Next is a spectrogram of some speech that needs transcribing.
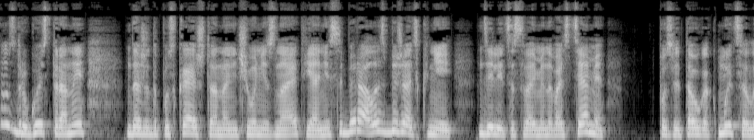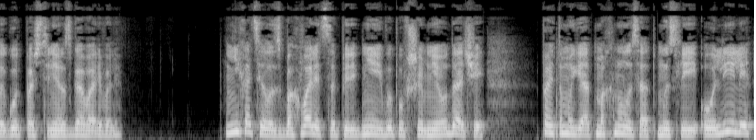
Но, с другой стороны, даже допуская, что она ничего не знает, я не собиралась бежать к ней, делиться своими новостями, после того, как мы целый год почти не разговаривали. Не хотелось бахвалиться перед ней выпавшей мне удачей, поэтому я отмахнулась от мыслей о Лиле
